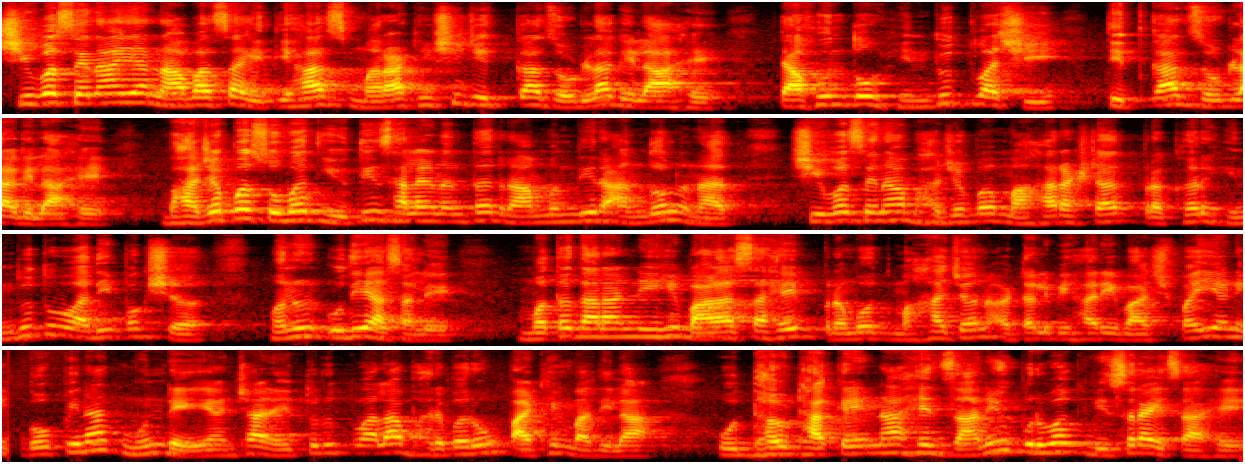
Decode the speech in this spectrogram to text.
शिवसेना या नावाचा इतिहास मराठीशी जितका जोडला गेला आहे त्याहून तो हिंदुत्वाशी तितकाच जोडला गेला आहे. भाजपसोबत युती झाल्यानंतर राम मंदिर आंदोलनात शिवसेना भाजप महाराष्ट्रात प्रखर हिंदुत्ववादी पक्ष म्हणून उदयास आले. मतदारांनीही बाळासाहेब प्रमोद महाजन अटल बिहारी वाजपेयी आणि गोपीनाथ मुंडे यांच्या नेतृत्वाला भरभरून पाठिंबा दिला. उद्धव ठाकरेंना हे जाणीवपूर्वक विसरायचं आहे.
